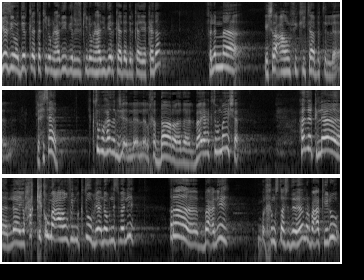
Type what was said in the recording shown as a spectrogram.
يزن يدير 3 كيلو من هذه يدير 2 كيلو من هذه يدير كذا يدير كذا كذا. فلما يشرعهم في كتابة الحساب يكتب هذا الخدار هذا البائع يكتب ما يشاء. هذاك لا لا يحقق معه في المكتوب لأنه بالنسبة له راه باع عليه 15 درهم 4 كيلو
